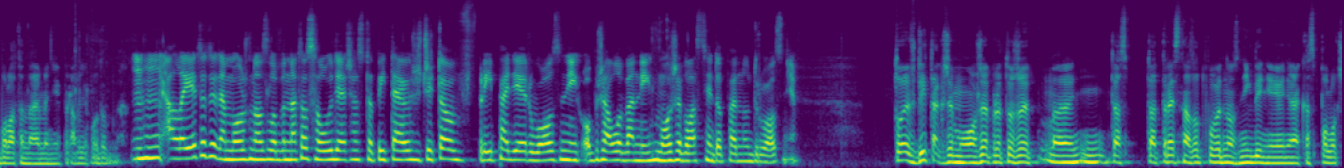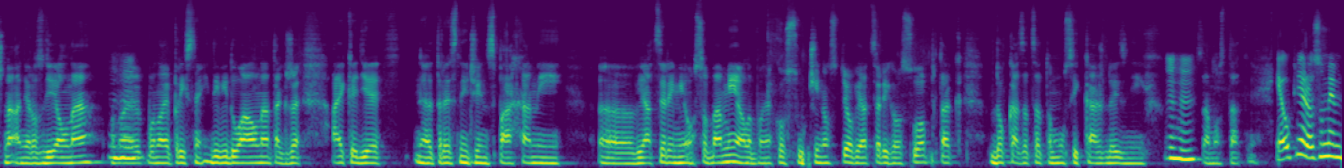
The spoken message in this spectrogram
bola to najmenej pravdepodobná. Mm-hmm, ale je to teda možnosť, lebo na to sa ľudia často pýtajú, že či to v prípade rôznych obžalovaných môže vlastne dopadnúť rôzne. To je vždy tak, že môže, pretože e, tá, tá trestná zodpovednosť nikdy nie je nejaká spoločná a nerozdielná. Mm-hmm. Ona, je, je prísne individuálna, takže aj keď je e, trestný čin spáchaný E, viacerými osobami alebo nejakou súčinnosťou viacerých osôb, tak dokázať sa to musí každej z nich mm-hmm. samostatne. Ja úplne rozumiem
